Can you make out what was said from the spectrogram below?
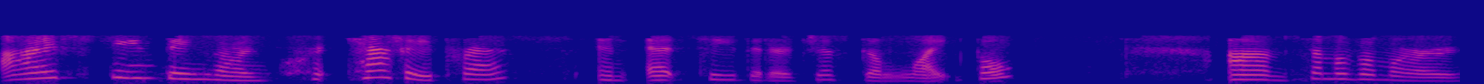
I've seen things on Cafe Press and Etsy that are just delightful. Um, some of them are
